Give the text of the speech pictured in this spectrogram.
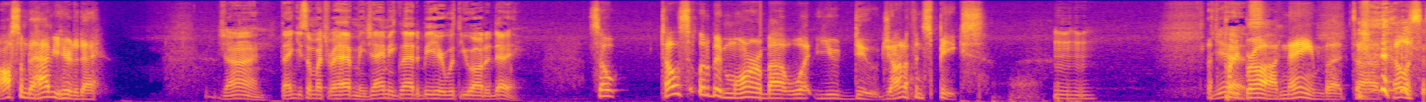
awesome to have you here today. John, thank you so much for having me. Jamie, glad to be here with you all today. So, tell us a little bit more about what you do. Jonathan Speaks. Mm-hmm. That's yes. a pretty broad name, but uh, tell us.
